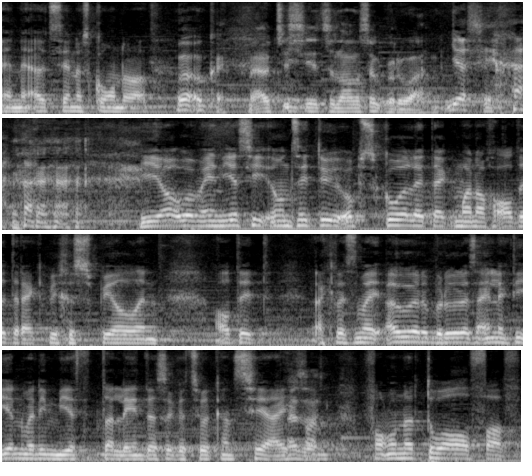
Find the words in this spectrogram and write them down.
en die oudste een is Konrad. O, oh, okay. My oudste seun se naam is ook Roan. Yes. Ja, ja oom, en jy sien ons het toe op skool het ek maar nog altyd rugby gespeel en altyd ek was my ouer broer is eintlik die een wat die meeste talent as ek dit so so kan sê. Hy Is van van onder 12 af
